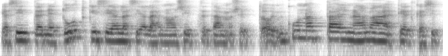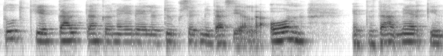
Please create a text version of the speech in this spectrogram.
ja sitten ne tutki siellä, siellähän on sitten tämmöiset toimikunnat tai nämä, ketkä sitten tutkii, että täyttääkö ne edellytykset, mitä siellä on, että, tähän merkin,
